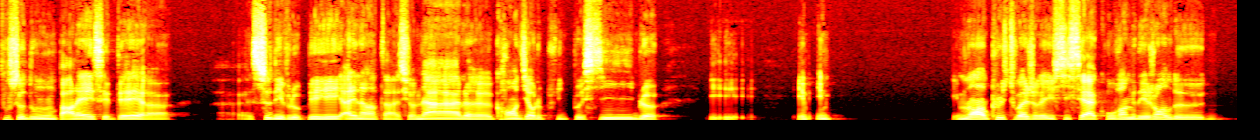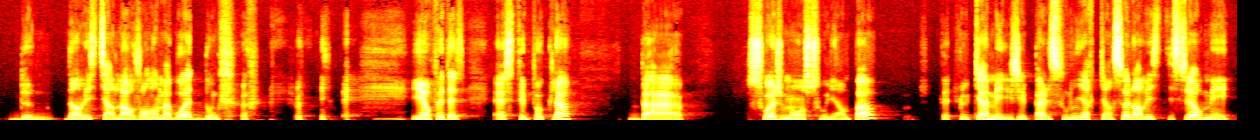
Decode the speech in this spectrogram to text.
tout ce dont on parlait, c'était euh, se développer, aller à l'international, grandir le plus vite possible. Et, et, et, moi, en plus, tu vois, je réussissais à convaincre des gens de d'investir de, l'argent dans ma boîte. Donc, et en fait, à, cette époque-là, bah, soit je m'en souviens pas, peut-être le cas, mais j'ai pas le souvenir qu'un seul investisseur m'ait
